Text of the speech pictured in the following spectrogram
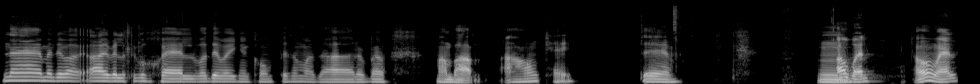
Nej, men det var, ja, jag ville inte gå själv och det var ingen kompis som var där. Och man bara, ah, okej. Det... Mm. Ja, well. Oh well.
